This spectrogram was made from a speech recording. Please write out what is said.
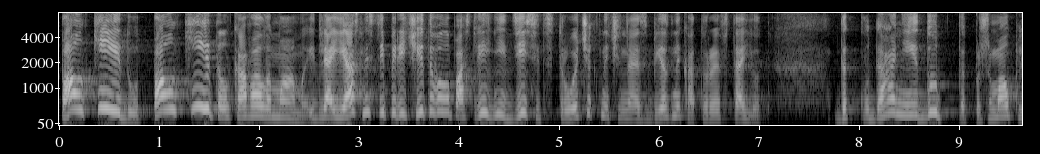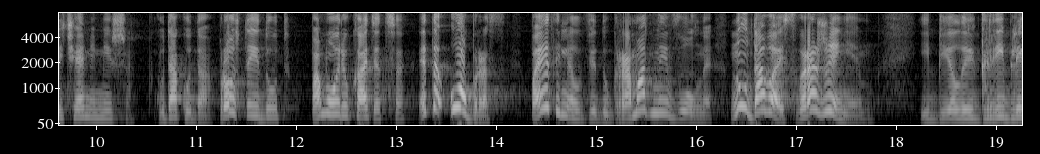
«Полки идут, полки!» – толковала мама и для ясности перечитывала последние десять строчек, начиная с бездны, которая встает. «Да куда они идут-то?» – пожимал плечами Миша. «Куда-куда? Просто идут, по морю катятся. Это образ!» Поэт имел в виду громадные волны. «Ну, давай, с выражением!» «И белые грибли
